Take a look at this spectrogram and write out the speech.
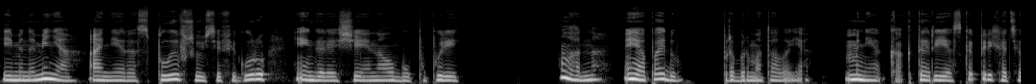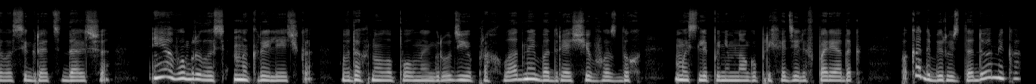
именно меня, а не расплывшуюся фигуру и горящие на лбу пупыри. «Ладно, я пойду», — пробормотала я. Мне как-то резко перехотелось играть дальше. Я выбралась на крылечко, вдохнула полной грудью прохладный бодрящий воздух. Мысли понемногу приходили в порядок. Пока доберусь до домика,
